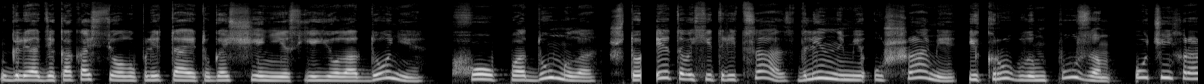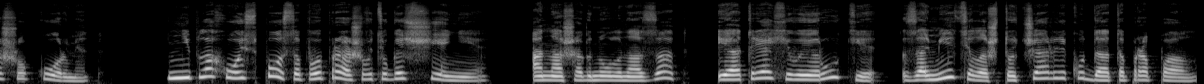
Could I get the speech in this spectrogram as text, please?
Глядя, как осел уплетает угощение с ее ладони, Хоуп подумала, что этого хитреца с длинными ушами и круглым пузом очень хорошо кормят. Неплохой способ выпрашивать угощение. Она шагнула назад и, отряхивая руки, заметила, что Чарли куда-то пропал.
